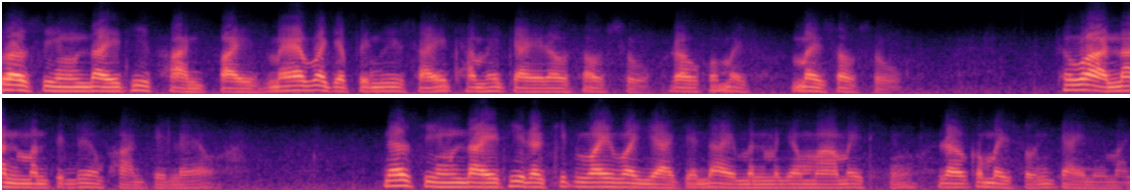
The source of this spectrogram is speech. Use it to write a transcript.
ว่าสิ่งใดที่ผ่านไป แม้ว่าจะเป็นวิสัยทำให้ใจเราเศร้าโศก เราก็ไม่ ไม่เศร้าโศก เพราะว่านั่นมันเป็นเรื่องผ่านไปแล้วแล้วสิ่งใดที่เราคิดไว้ว่าอยากจะได้มันมันยังมาไม่ถึง เราก็ไม่สนใจในมัน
